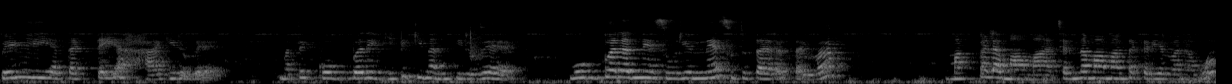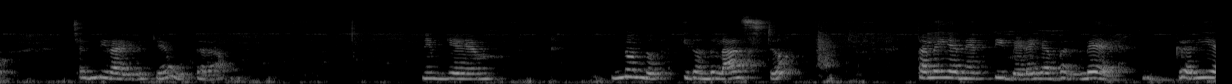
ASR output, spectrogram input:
ಬೆಳ್ಳಿಯ ತಟ್ಟೆಯ ಹಾಗಿರುವೆ, ಮತ್ತು ಕೊಬ್ಬರಿ ಗಿಟಕಿನಂತಿರುವೆ. ಒಬ್ಬರನ್ನೇ ಸೂರ್ಯನ್ನೇ ಸುತ್ತುತ್ತಾ ಇರುತ್ತಲ್ವಾ? ಮಕ್ಕಳ ಮಾಮ, ಚಂದಮಾಮ ಅಂತ ಕರೆಯಲ್ವ ನಾವು? ಚಂದಿರ ಇದಕ್ಕೆ ಉತ್ತರ. ನಿಮಗೆ ಇನ್ನೊಂದು, ಇದೊಂದು ಲಾಸ್ಟ್ ತಲೆಯ ನೆತ್ತಿ ಬೆಳೆಯಬಲ್ಲೆ ಗರಿಯ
